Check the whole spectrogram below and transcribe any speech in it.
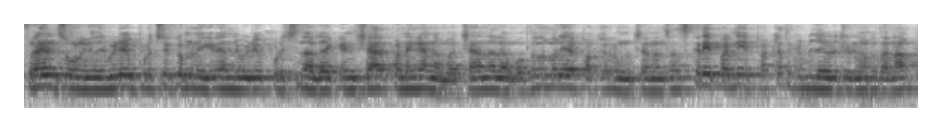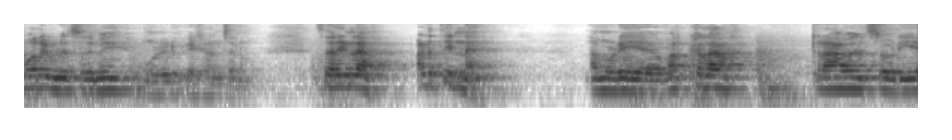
ஃப்ரெண்ட்ஸ் உங்களுக்கு இந்த வீடியோ பிடிச்சிருக்கும் நினைக்கிறேன். இந்த வீடியோ பிடிச்சிருந்தா லைக் அண்ட் ஷேர் பண்ணுங்கள் நம்ம சேனலை முதல் முறையாக பக்கத்துக்கு சேனல் சப்ஸ்கிரைப் பண்ணி பக்கத்துக்கு பிள்ளை வச்சுருங்க நான் போகிற வீடியோ எல்லாமே உங்களுக்கு நோட்டிஃபிகேஷன் சரிங்களா? அடுத்து என்ன? நம்மளுடைய வர்க்கலா ட்ராவல்ஸோடைய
